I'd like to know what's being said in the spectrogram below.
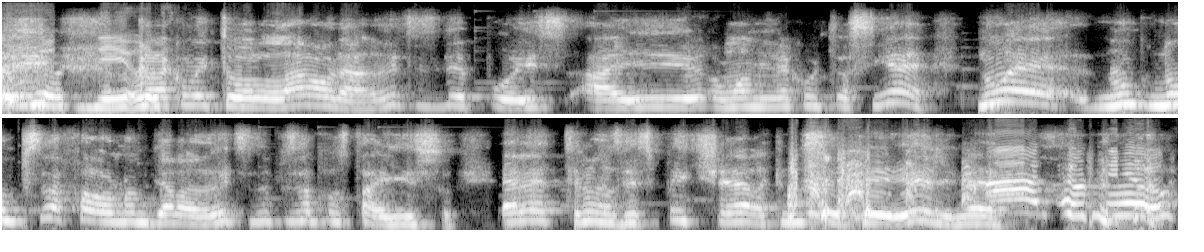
aí Meu o Deus. cara comentou, Laura, antes e depois. Aí uma menina comentou assim: é, não é, não, não precisa falar o nome dela antes, não precisa postar isso. Ela é trans, respeite ela, que não sei o que, ele, né? Meu Deus.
